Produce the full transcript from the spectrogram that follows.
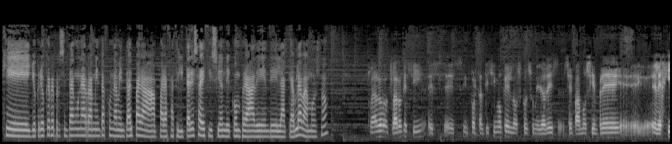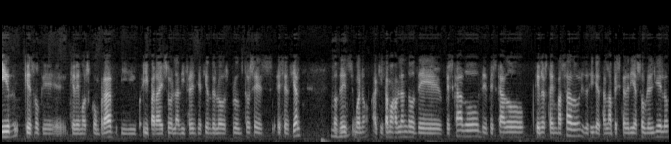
que yo creo que representan una herramienta fundamental para, para facilitar esa decisión de compra de, de la que hablábamos, ¿no? Claro, claro que sí. Es, es importantísimo que los consumidores sepamos siempre eh, elegir qué es lo que queremos comprar y, y para eso la diferenciación de los productos es esencial. Entonces, bueno, aquí estamos hablando de pescado, de pescado que no está envasado, es decir, que está en la pescadería sobre el hielo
